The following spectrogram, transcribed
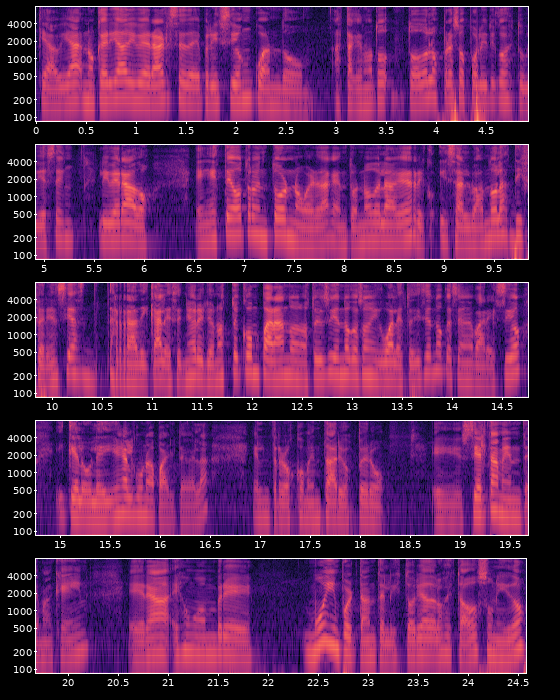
que había no quería liberarse de prisión cuando hasta que no todos los presos políticos estuviesen liberados, en este otro entorno, ¿verdad? Que entorno de la guerra y, salvando las diferencias radicales. Señores, yo no estoy comparando, no estoy diciendo que son iguales, estoy diciendo que se me pareció y que lo leí en alguna parte, ¿verdad? Entre los comentarios, pero eh, ciertamente McCain era, es un hombre muy importante en la historia de los Estados Unidos.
